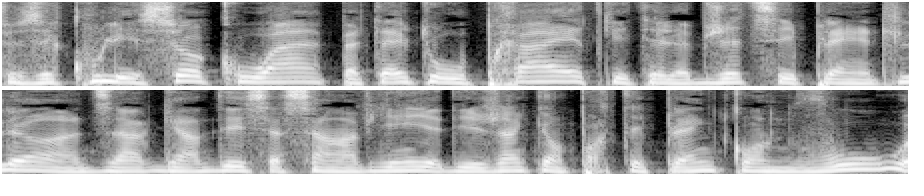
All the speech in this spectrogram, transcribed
Faisait couler ça, quoi, peut-être au prêtre qui était l'objet de ces plaintes-là, en disant, regardez, ça s'en vient, il y a des gens qui ont porté plainte contre vous,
